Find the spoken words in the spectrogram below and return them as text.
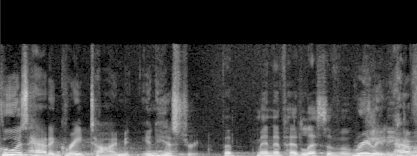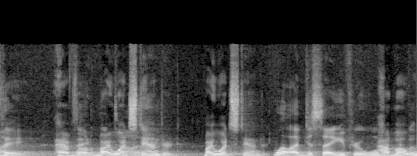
Who has had a great time in history? But men have had less of a Really? Have time. they? Have A they? By the what time. standard? By what standard? Well, I'm just saying, if you're a woman, How about it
